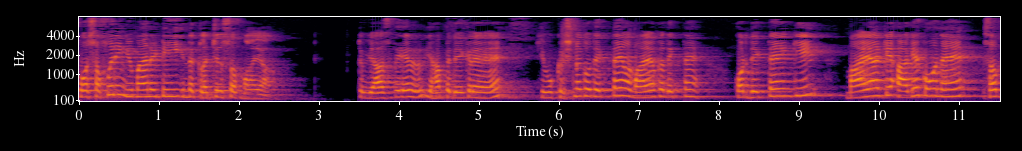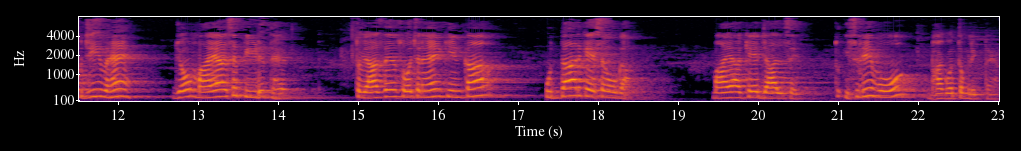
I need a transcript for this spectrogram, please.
for suffering humanity in the clutches of Maya. तो व्यासदेव यहाँ पे देख रहे हैं कि वो कृष्ण को देखते हैं और माया को देखते हैं और देखते हैं कि माया के आगे कौन है? सब जीव हैं जो माया से पीड़ित है। तो व्यासदेव सोच रहे हैं कि इनका उद्धार कैसे होगा माया के जाल से? तो इसलिए वो भागवतम लिखते हैं।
